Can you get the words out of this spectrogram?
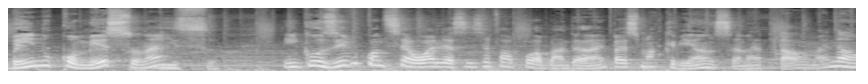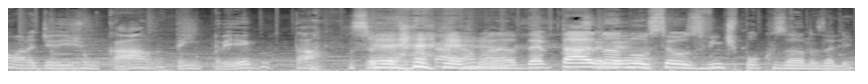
Bem no começo, né? Isso. Inclusive, quando você olha assim, você fala, pô, a Madeline parece uma criança, né, tal. Mas não, ela dirige um carro, tem emprego, tal. Não sei É, o que, caramba, ela né? deve estar vê- nos seus 20 e poucos anos ali.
